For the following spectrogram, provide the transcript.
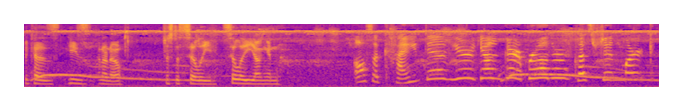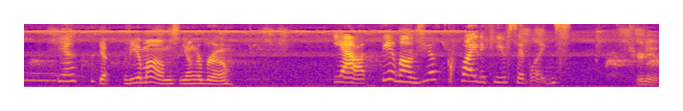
because he's I don't know, just a silly silly youngin. Also, kind of your younger brother? Question mark. Yeah. Yeah, via mom's younger bro. Yeah, via moms, you have quite a few siblings, Sure do.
